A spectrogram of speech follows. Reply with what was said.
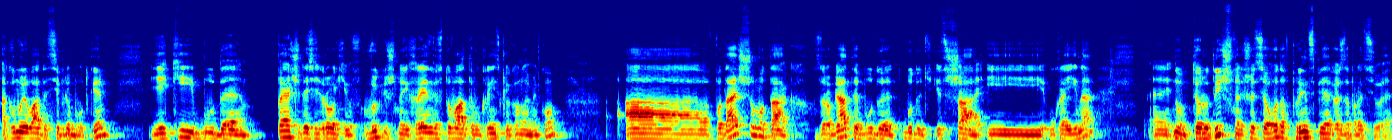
акумулювати ці прибутки, який буде перші 10 років виключно їх реінвестувати в українську економіку. А в подальшому так заробляти буде, будуть і США, і Україна. Е, Ну, теоретично, якщо ця угода в принципі якось запрацює,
